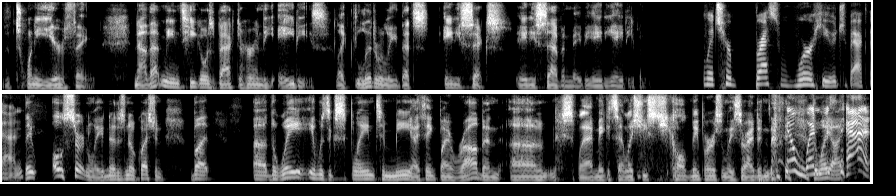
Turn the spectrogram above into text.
the 20 year thing. Now that means he goes back to her in the 80s. Like literally that's 86, 87, maybe 88 even. which her breasts were huge back then. They oh certainly, no, there's no question. But uh, the way it was explained to me, I think by Robin, um, explain- I make it sound like she she called me personally. Sorry, I didn't. No, when was I- that?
